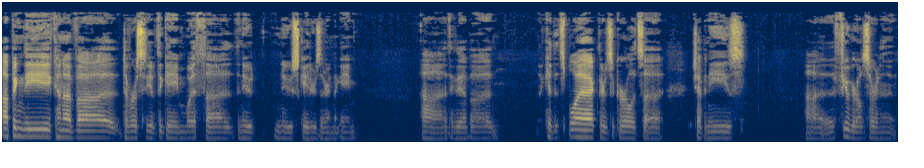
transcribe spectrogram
upping the kind of diversity of the game with the new new skaters that are in the game. I think they have a, a kid that's black. There's a girl that's uh, Japanese. Uh, a few girls are in it,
